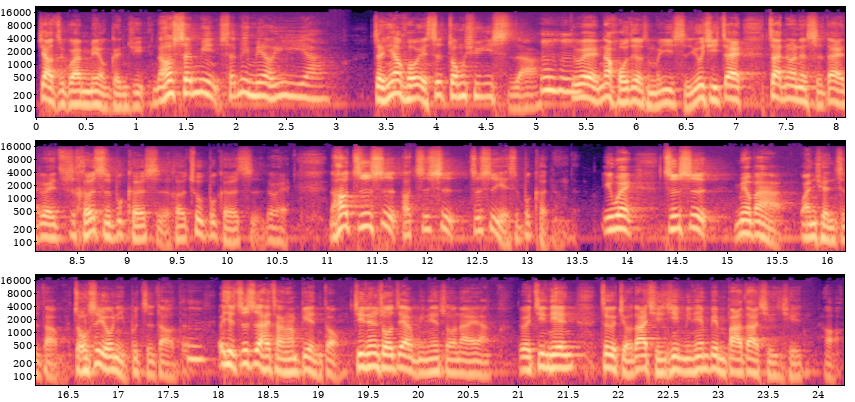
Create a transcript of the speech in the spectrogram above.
价值观没有根据，然后生命生命没有意义啊。怎样活也是终须一死啊，对不对？那活着有什么意思？尤其在战乱的时代，对，是何时不可死，何处不可死，对不对？然后知识啊，知识，知识也是不可能的，因为知识没有办法完全知道嘛，总是有你不知道的，而且知识还常常变动，今天说这样，明天说那样，对不对？今天这个九大行星，明天变八大行星，好，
